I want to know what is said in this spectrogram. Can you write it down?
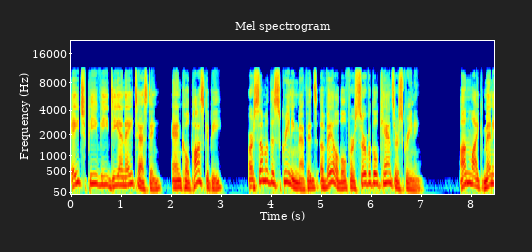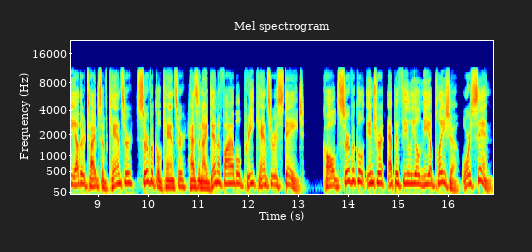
HPV DNA testing, and colposcopy are some of the screening methods available for cervical cancer screening. Unlike many other types of cancer, cervical cancer has an identifiable precancerous stage called cervical intraepithelial neoplasia or CIN.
